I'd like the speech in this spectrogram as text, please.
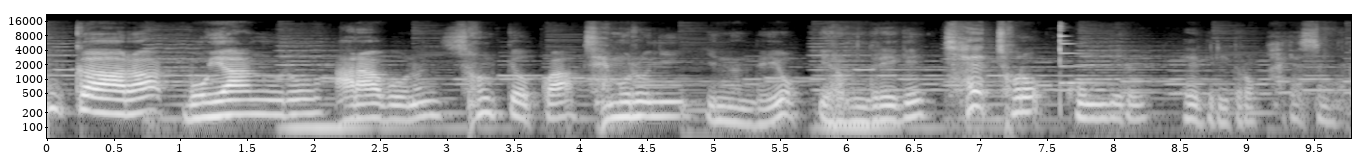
손가락 모양으로 알아보는 성격과 재물운이 있는데요. 여러분들에게 최초로 공개를 해드리도록 하겠습니다.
